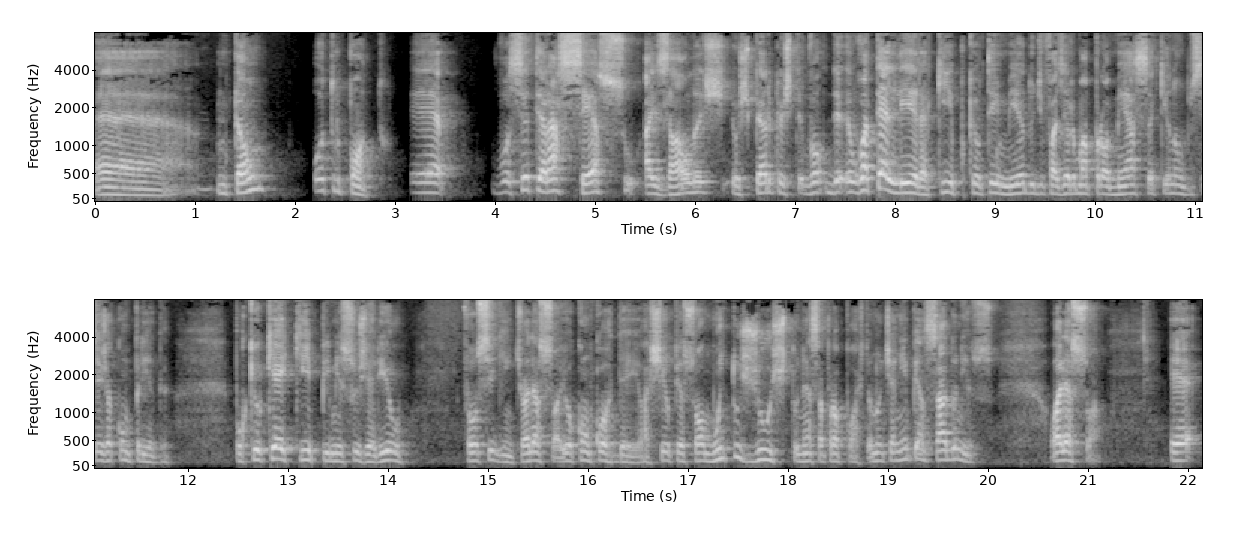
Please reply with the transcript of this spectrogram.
É... Então, outro ponto. É, você terá acesso às aulas. Eu espero que eu esteja. Eu vou até ler aqui, porque eu tenho medo de fazer uma promessa que não seja cumprida. Porque o que a equipe me sugeriu foi o seguinte: olha só, eu concordei, eu achei o pessoal muito justo nessa proposta, eu não tinha nem pensado nisso. Olha só, é,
